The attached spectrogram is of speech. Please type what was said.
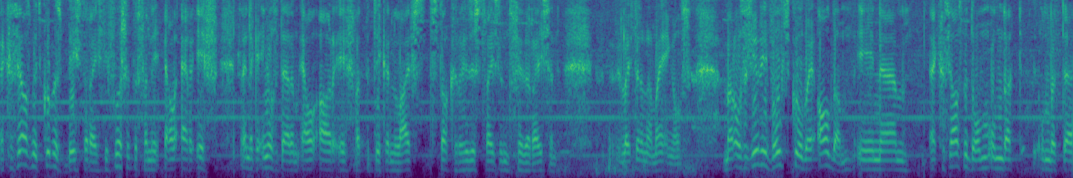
Ek gesels met Kobus Besterhuis, die voorsitter van die LRF. Dit is eintlik 'n Engelse term LRF wat beteken Livestock Registration Federation. Luister na my Engels. Maar ons is hier in die Wildskool by Aldam en ehm um, ek gesels met hom omdat omdat uh,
